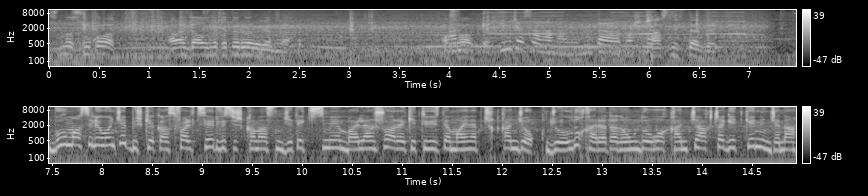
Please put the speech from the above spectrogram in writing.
астында суу калат анан жазында көтөрө берген мына асфальтты ким жасаган аны мурда башка частниктер дейт бул маселе боюнча бишкек асфальт сервис ишканасынын жетекчиси менен байланышуу аракетибизде майнап чыккан жок. Жолду кайрадан оңдоого канча акча кеткенин жана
